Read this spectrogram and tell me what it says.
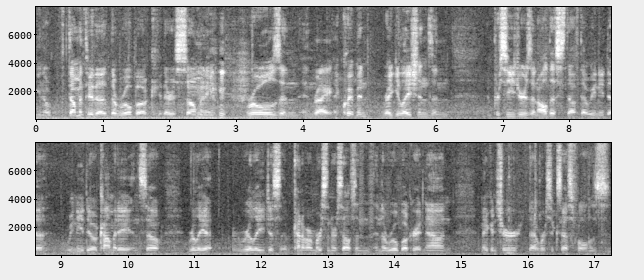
you know thumbing through the, the rule book. There's so many rules and, and Right. equipment regulations and, and procedures and all this stuff that we need to we need to accommodate. And so really really just kind of immersing ourselves in, in the rule book right now and making sure that we're successful is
